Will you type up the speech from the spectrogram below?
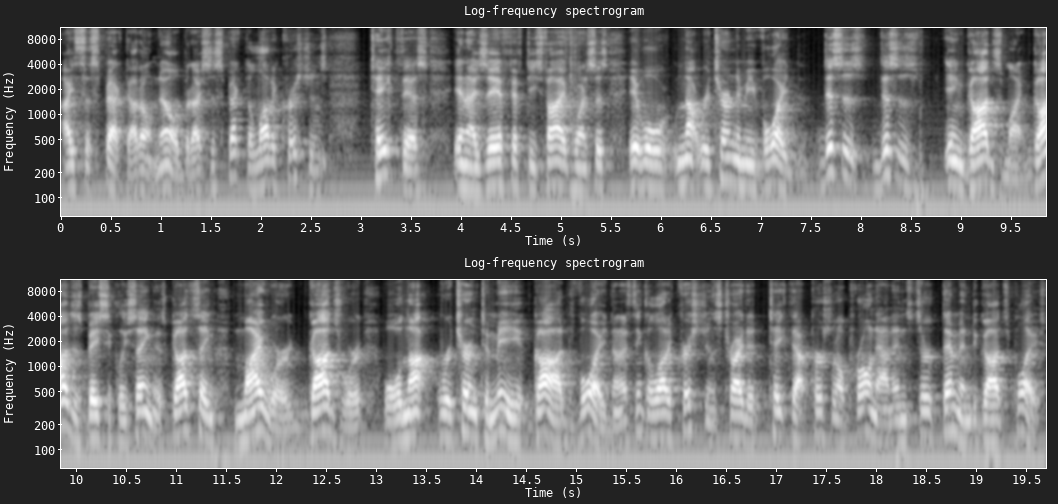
I suspect, I don't know, but I suspect a lot of Christians take this in Isaiah 55 when it says it will not return to me void. This is this is in God's mind. God is basically saying this. God's saying my word, God's word will not return to me, God, void. And I think a lot of Christians try to take that personal pronoun and insert them into God's place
